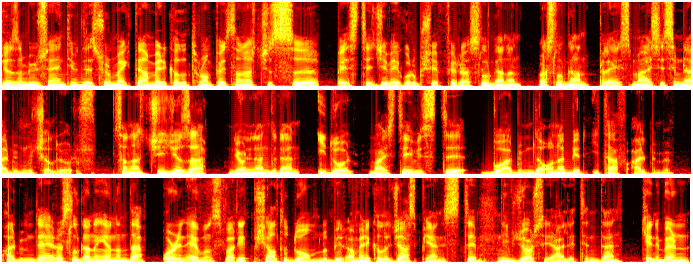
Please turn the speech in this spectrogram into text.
Cazın büyüsü NTV'de sürmekte Amerikalı trompet sanatçısı, besteci ve grup şefi Russell Gunn'ın Russell Gunn Plays Mice isimli albümünü çalıyoruz. Sanatçı caza yönlendiren idol Miles Davis'ti. Bu albümde ona bir ithaf albümü. Albümde Russell Gunn'ın yanında Orrin Evans var. 76 doğumlu bir Amerikalı caz piyanisti. New Jersey eyaletinden. Kenny Barron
